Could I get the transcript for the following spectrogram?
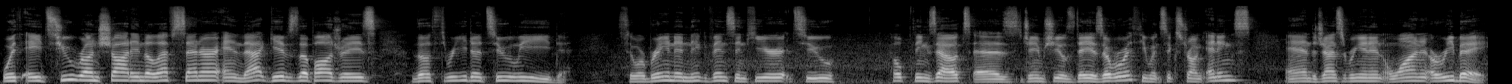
with a two run shot into left center, and that gives the Padres the 3 2 lead. So we're bringing in Nick Vincent here to help things out as James Shields' day is over with. He went six strong innings, and the Giants are bringing in Juan Uribe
